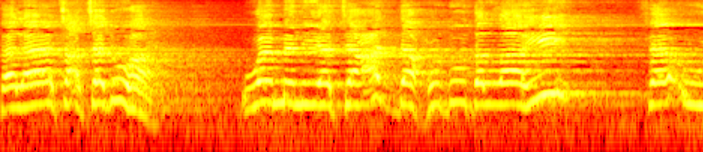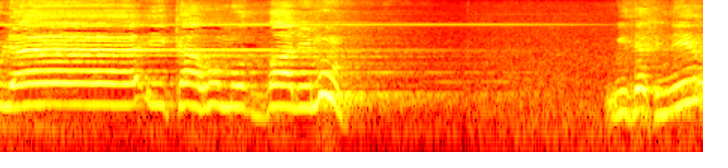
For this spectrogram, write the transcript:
فلا تعتدوها. ومن يتعدى حدود الله فأولئك هم الظالمون. وإذا النير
